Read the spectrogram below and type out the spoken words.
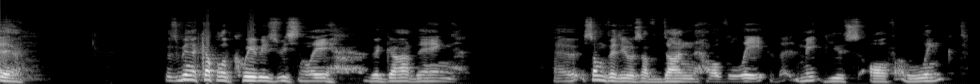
there. There's been a couple of queries recently regarding uh, some videos I've done of late that make use of linked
